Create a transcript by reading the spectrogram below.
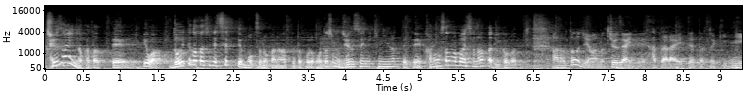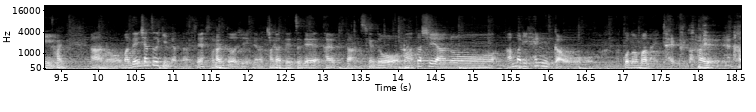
駐在員の方って、はい、要はどういった形で接点を持つのかなってところが私も純粋に気になってて加納さんの場合その辺りいかがでした？あの当時あの駐在員で働いてた時に、はい、あのまあ、電車通勤だったんですねその当時、地下鉄で通ってたんですけど、私あのあんまり変化を好まないタイプ。なので、はい、あ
